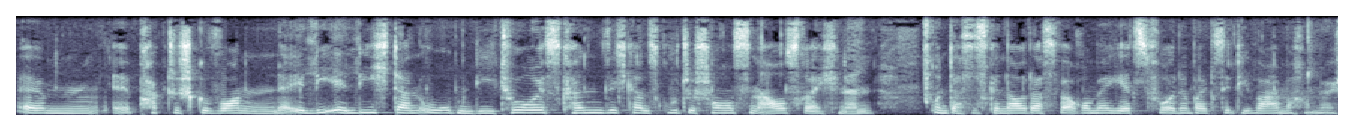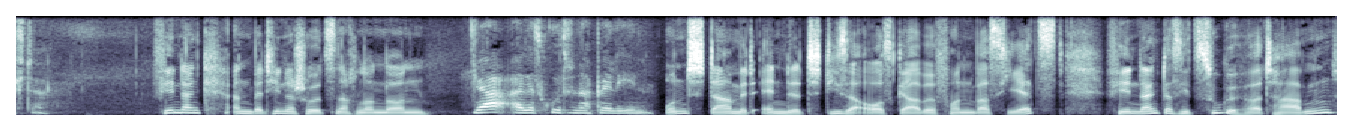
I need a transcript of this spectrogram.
ähm, äh, praktisch gewonnen. Er, er liegt dann oben. Die Tories können sich ganz gute Chancen ausrechnen. Und das ist genau das, warum er jetzt vor dem Brexit die Wahl machen möchte. Vielen Dank an Bettina Schulz nach London. Ja, alles Gute nach Berlin. Und damit endet diese Ausgabe von Was jetzt. Vielen Dank, dass Sie zugehört haben.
